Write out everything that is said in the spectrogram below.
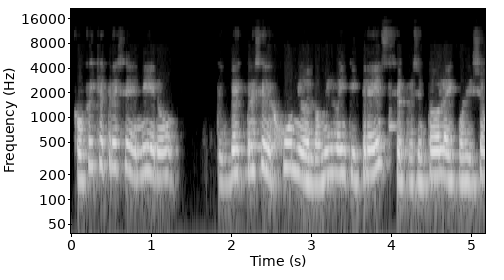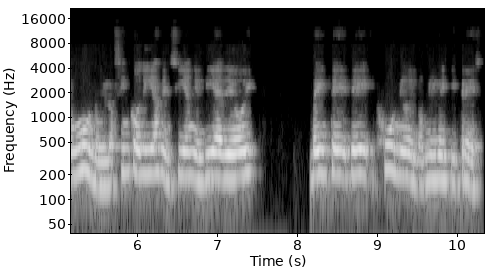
con fecha 13 de enero, del 13 de junio del 2023, se presentó la disposición 1 y los cinco días vencían el día de hoy, 20 de junio del 2023.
